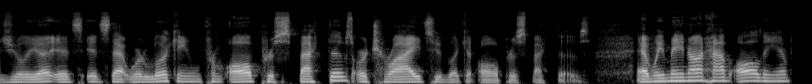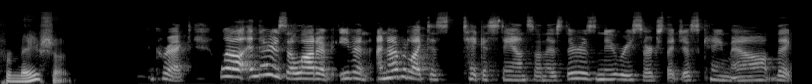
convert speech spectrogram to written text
Julia, it's it's that we're looking from all perspectives or try to look at all perspectives, and we may not have all the information. Correct. Well, and there is a lot of even, and I would like to take a stance on this. There is new research that just came out that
